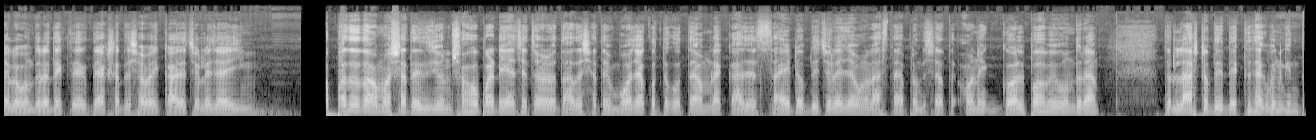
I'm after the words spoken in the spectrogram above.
চলো বন্ধুরা, দেখতে দেখতে একসাথে সবাই কাজে চলে যাই। আপাতত আমার সাথে দুজন সহপাঠী আছে চলো তাদের সাথে মজা করতে করতে আমরা কাজের সাইড অবধি চলে যাব রাস্তায় আপনাদের সাথে অনেক গল্প হবে বন্ধুরা। তো লাস্ট অবধি দেখতে থাকবেন কিন্তু।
